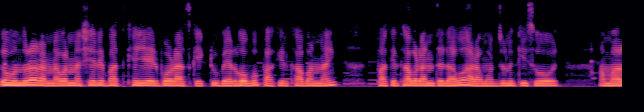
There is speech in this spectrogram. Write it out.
তো বন্ধুরা, রান্নাবান্না সেরে ভাত খেয়ে এরপর আজকে একটু বের হব। পাখির খাবার নাই। পাখির খাবার আনতে যাব আর আমার জন্য কিছু আমার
